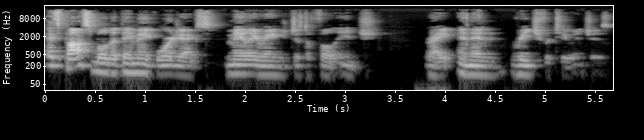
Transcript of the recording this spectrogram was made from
it's possible that they make Warjack's melee range just a full inch, right, and then reach for two inches.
